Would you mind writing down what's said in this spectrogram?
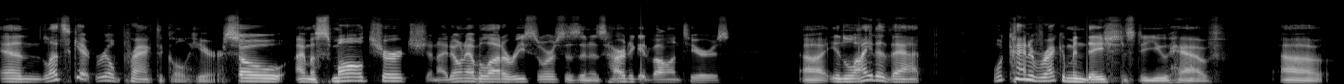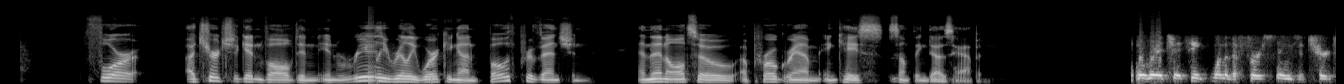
and let's get real practical here. So I'm a small church, and I don't have a lot of resources, and it's hard to get volunteers. Uh, in light of that, what kind of recommendations do you have uh, for a church to get involved in in really really working on both prevention and then also a program in case something does happen. Well rich i think one of the first things a church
